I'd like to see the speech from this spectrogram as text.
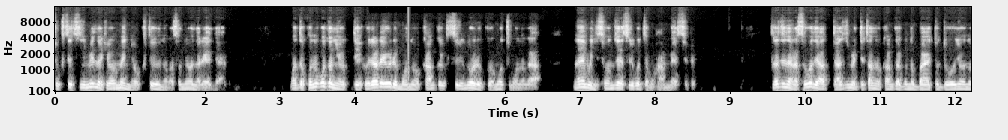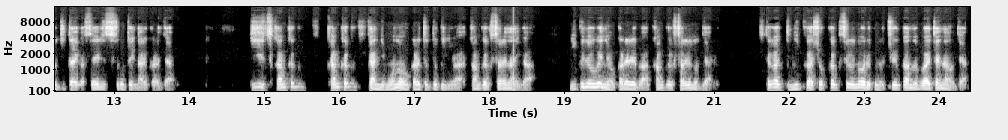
直接に目の表面に置くというのがそのような例である。またこのことによって振られうるものを感覚する能力を持つ者が内部に存在することも判明する。なぜならそうであって初めて他の感覚の場合と同様の事態が成立することになるからである。事実、感覚、感覚器官に物を置かれた時には感覚されないが、肉の上に置かれれば感覚されるのである。したがって肉は触覚する能力の中間の媒体なのである。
